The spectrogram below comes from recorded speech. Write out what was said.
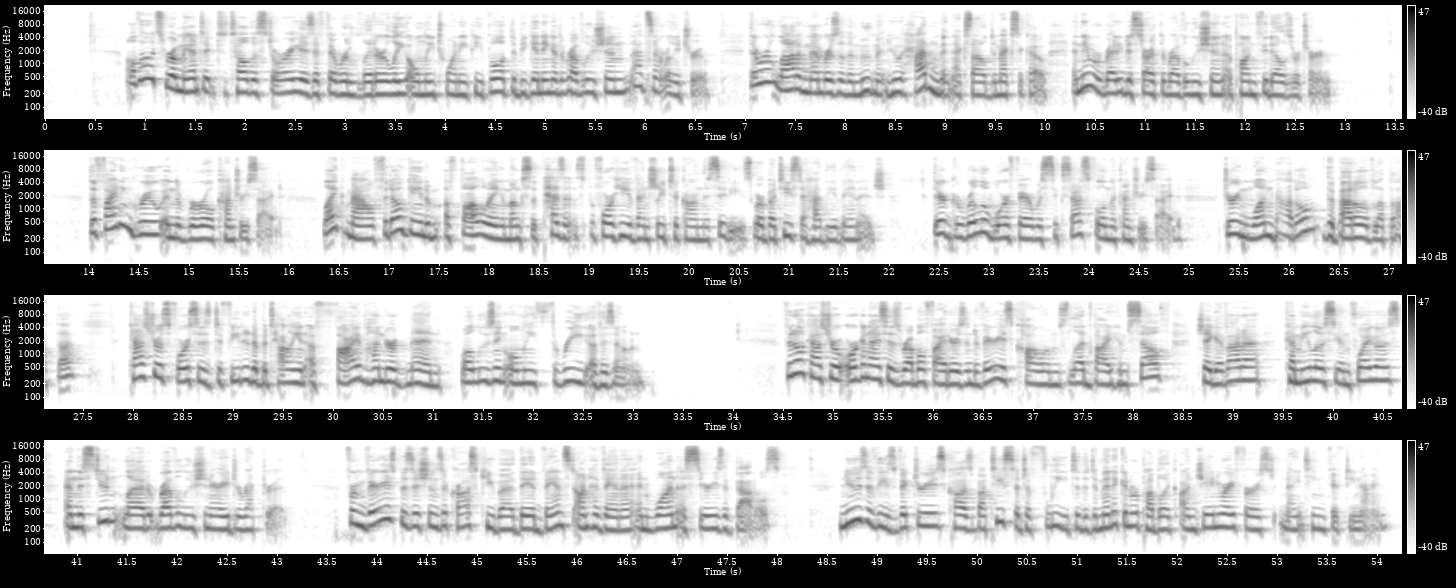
Although it's romantic to tell the story as if there were literally only 20 people at the beginning of the revolution, that's not really true. There were a lot of members of the movement who hadn't been exiled to Mexico, and they were ready to start the revolution upon Fidel's return. The fighting grew in the rural countryside. Like Mao, Fidel gained a following amongst the peasants before he eventually took on the cities, where Batista had the advantage. Their guerrilla warfare was successful in the countryside. During one battle, the Battle of La Plata, Castro's forces defeated a battalion of 500 men while losing only three of his own. Fidel Castro organized his rebel fighters into various columns led by himself, Che Guevara, Camilo Cienfuegos, and the student led Revolutionary Directorate. From various positions across Cuba, they advanced on Havana and won a series of battles. News of these victories caused Batista to flee to the Dominican Republic on January 1, 1959.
